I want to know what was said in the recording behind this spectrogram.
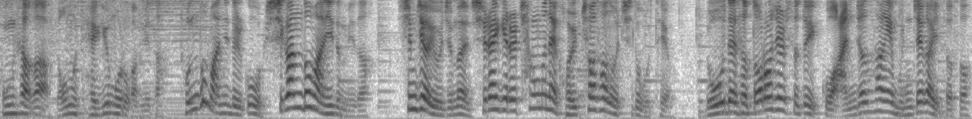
공사가 너무 대규모로 갑니다. 돈도 많이 들고 시간도 많이 듭니다. 심지어 요즘은 실외기를 창문에 걸쳐서 놓지도 못해요. 노후돼서 떨어질 수도 있고 안전상의 문제가 있어서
